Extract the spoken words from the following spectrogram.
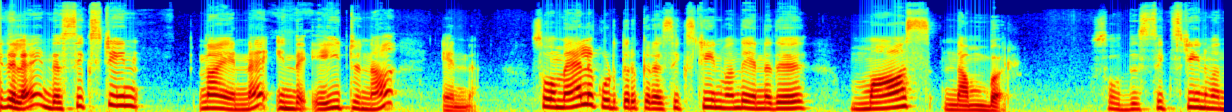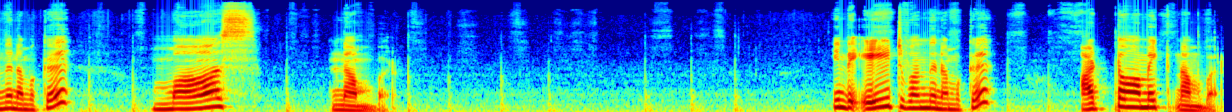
இதில் இந்த சிக்ஸ்டீன்னா என்ன? இந்த எயிட்டுனா என்ன? ஸோ மேலே கொடுத்துருக்கிற சிக்ஸ்டீன் வந்து என்னது? Mass number so the sixteen வந்து நமக்கு மாஸ் நம்பர் இந்த எயிட் வந்து நமக்கு அட்டாமிக் நம்பர்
